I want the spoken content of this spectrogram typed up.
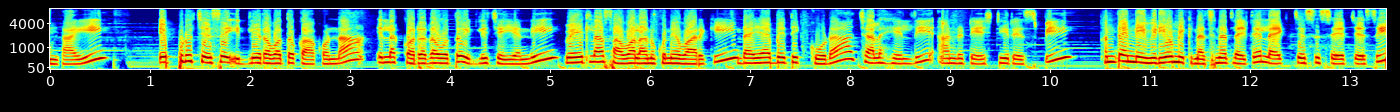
ఉంటాయి. ఎప్పుడు చేసే ఇడ్లీ రవ్వతో కాకుండా ఇలా కొర్ర రవ్వతో ఇడ్లీ చేయండి. వెయిట్ లాస్ అవ్వాలనుకునే వారికి డయాబెటిక్ కూడా చాలా హెల్దీ అండ్ టేస్టీ రెసిపీ. అంతే అండి ఈ వీడియో మీకు నచ్చినట్లయితే లైక్ చేసి షేర్ చేసి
